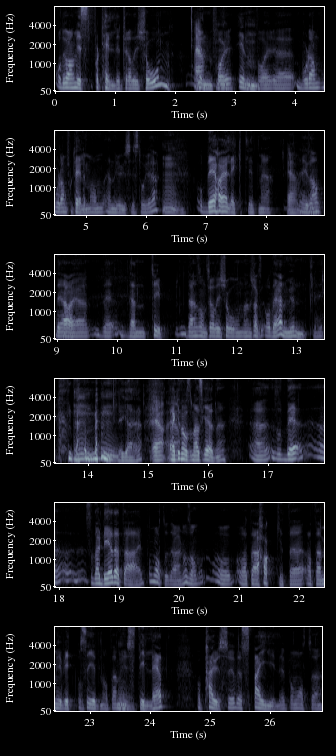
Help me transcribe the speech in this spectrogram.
og du har en viss fortellertradisjon Ja. innenfor, Mm. innenfor uh, hvordan, hvordan forteller man en rushistorie. Mm. Og det har jeg lekt litt med. Ja, Ikke sant? Det, har jeg, det, den type, det er en sånn tradisjon, en slags, og det er en muntlig, det er en Mm, muntlig greie. Det er ikke noe som er skrevet ned. Eh, så, det, eh, så det er det dette er. på en måte. Det er noe sånn, og, og at det er hakkete, at det er mye hvitt på siden, at det er Mm. mye stillhet. Og pauser. Det speiler på en måte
